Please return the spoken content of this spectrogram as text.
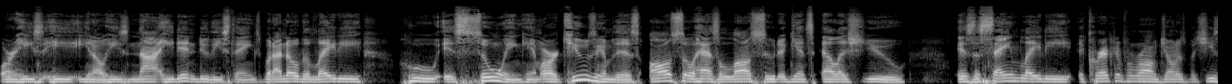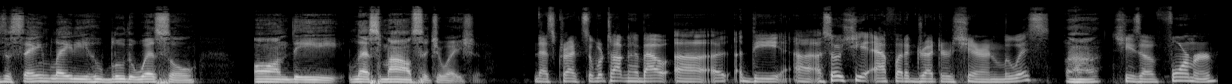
or he's he you know he's not he didn't do these things, but I know the lady who is suing him or accusing him of this also has a lawsuit against LSU. Is the same lady, correct me if I'm wrong, Jonas, but she's the same lady who blew the whistle on the Les Miles situation. That's correct. So we're talking about uh, the uh, associate athletic director Sharon Lewis. Uh-huh. She's a former,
